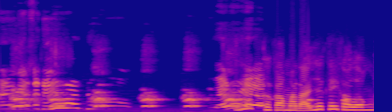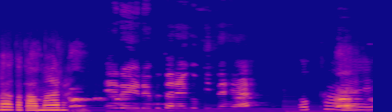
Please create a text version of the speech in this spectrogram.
Eh, gak kedengeran dong gimana Lu ya ke kamar aja kayak kalau enggak ke kamar. eh deh, deh, bentar ya gue pindah ya Oke.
